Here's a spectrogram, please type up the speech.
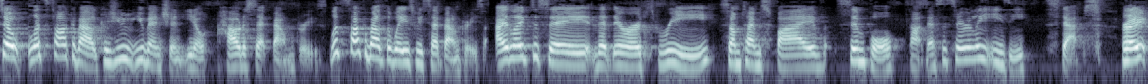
So let's talk about because you you mentioned you know how to set boundaries. Let's talk about the ways we set boundaries. I like to say that there are three, sometimes five, simple, not necessarily easy steps. Right.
